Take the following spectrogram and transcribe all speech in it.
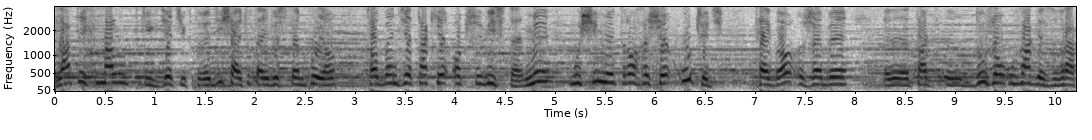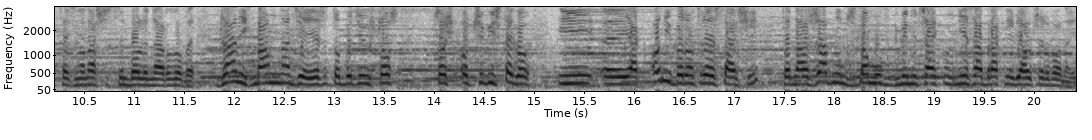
dla tych malutkich dzieci, które dzisiaj tutaj występują, to będzie takie oczywiste. My musimy trochę się uczyć tego, żeby tak e, dużą uwagę zwracać na nasze symbole narodowe. Dla nich mam nadzieję, że to będzie już coś, coś oczywistego i e, jak oni będą trochę starsi, to na żadnym z domów gminy Czajków nie zabraknie biało-czerwonej.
